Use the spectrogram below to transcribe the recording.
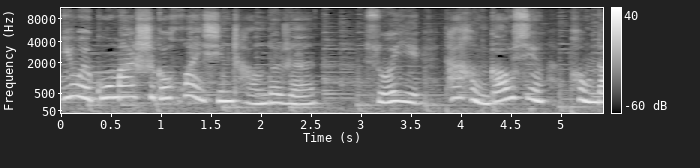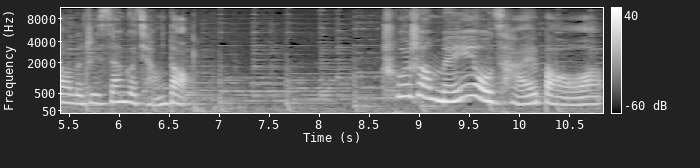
因为姑妈是个坏心肠的人。所以他很高兴碰到了这三个强盗。车上没有财宝啊，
